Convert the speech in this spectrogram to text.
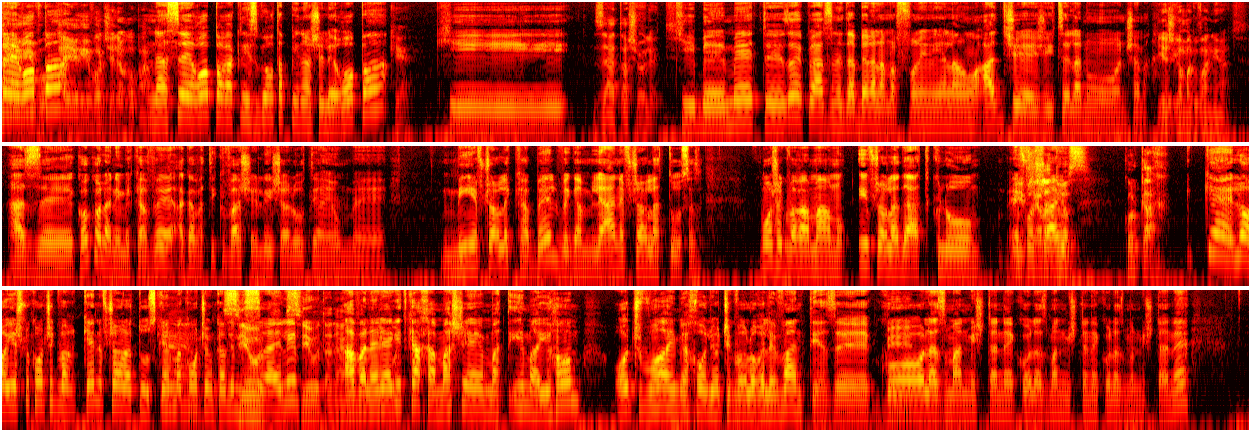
של אירופה? נעשה אירופה, רק נסגור את הפינה של אירופה, כן, כי... זה אתה שולט. כי באמת, אה, זה, ואז נדבר על המלפפונים, יהיה לנו, עד ש, שיצא לנו הנשמה. יש גם עגבניות. אז אה, קודם כל אני מקווה, אגב, התקווה שלי, שאלו אותי היום מי אפשר לקבל וגם לאן אפשר לטוס. אז כמו שכבר אמרנו, אי אפשר לדעת כלום. אי אפשר שהיום- לטוס. כל כך. כן, לא, יש מקומות שכבר כן אפשר לטוס, כן מקומות שמקבלים סיוט, ישראלים. סיוט עדיין. אבל אני. אגיד ככה, מה שמתאים היום, עוד שבועיים יכול להיות שכבר לא רלוונטי, אז זה כל הזמן משתנה, כל הזמן משתנה, כל הזמן משתנה.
